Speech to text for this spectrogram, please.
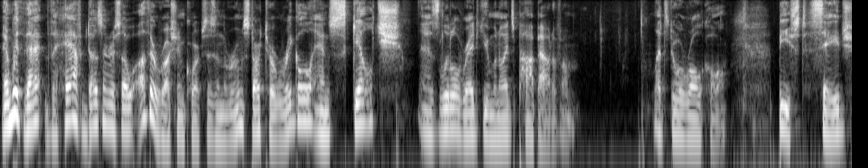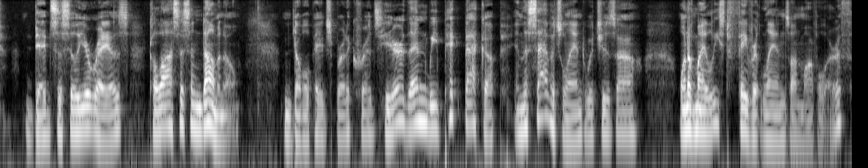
And with that, the half dozen or so other Russian corpses in the room start to wriggle and skelch as little red humanoids pop out of them. Let's do a roll call. Beast, Sage, Dead Cecilia Reyes, Colossus, and Domino. Double page spread of creds here. Then we pick back up in the Savage Land, which is uh, one of my least favorite lands on Marvel Earth.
